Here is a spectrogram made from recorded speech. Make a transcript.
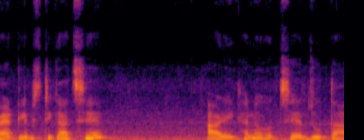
ম্যাট লিপস্টিক আছে, আর এখানে হচ্ছে জুতা।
